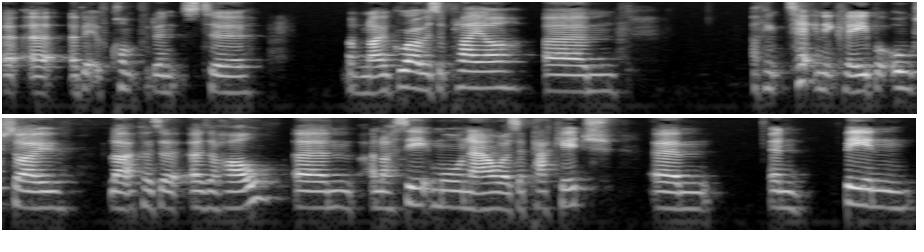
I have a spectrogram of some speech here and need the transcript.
a, a, a bit of confidence to, I don't know, grow as a player. Um, I think technically, but also like as a as a whole. Um, and I see it more now as a package. Um, and being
